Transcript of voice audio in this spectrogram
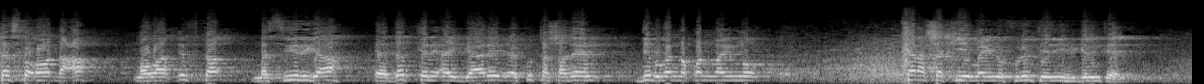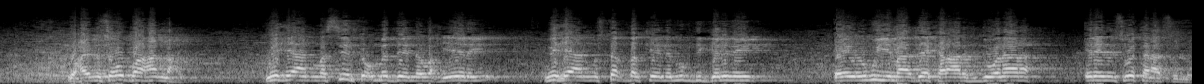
kasta oo dhaca mawaaqifta masiiriga ah ee dadkani ay gaadheen ee ku tashadeen dib uga noqon mayno kana shakiyi mayno fulinteeda iyo hirgelinteeda waxaynuse u baahan nahay wixii aan masiirka ummaddeenna waxyeelayn wixii aan mustaqbalkeenna mugdi gelinayn ee inugu yimaadee kala aragtiduwanaana inaynu isuga tanaasulno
